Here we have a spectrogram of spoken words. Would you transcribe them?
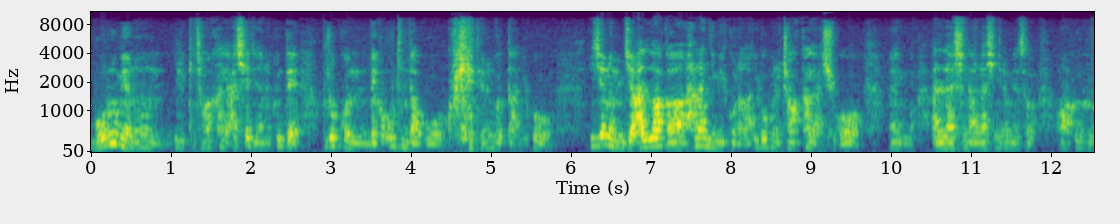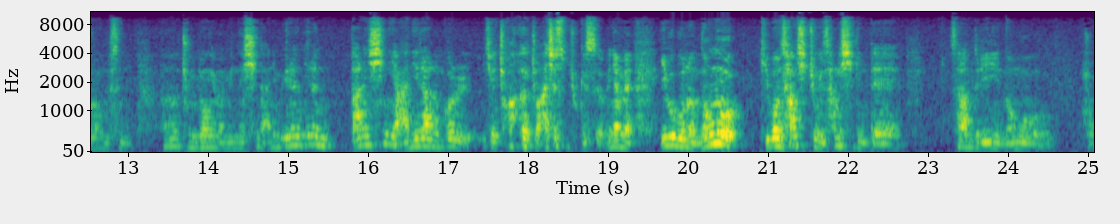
모르면은 이렇게 정확하게 아셔야 되잖아요. 근데 무조건 내가 우긴다고 그렇게 되는 것도 아니고 이제는 이제 알라가 하나님이구나 이 부분을 정확하게 아시고 뭐 알라신 알라신 이러면서 어 그거 무슨 어, 중동에만 믿는 신 아니면 이런 이런 다른 신이 아니라는 걸 이제 정확하게 좀 아셨으면 좋겠어요. 왜냐하면 이 부분은 너무 기본 상식 중의 상식인데 사람들이 너무 좀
